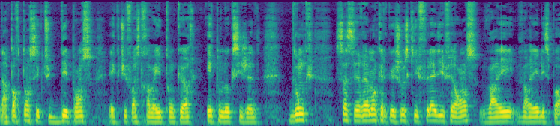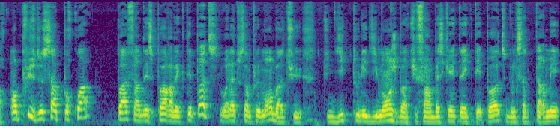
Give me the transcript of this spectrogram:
L'important, c'est que tu te dépenses et que tu fasses travailler ton cœur et ton oxygène. Donc, ça, c'est vraiment quelque chose qui fait la différence, varier, varier les sports. En plus de ça, pourquoi pas faire des sports avec tes potes. Voilà, tout simplement, bah, tu, tu te dis que tous les dimanches, bah, tu fais un basket avec tes potes, donc ça te permet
